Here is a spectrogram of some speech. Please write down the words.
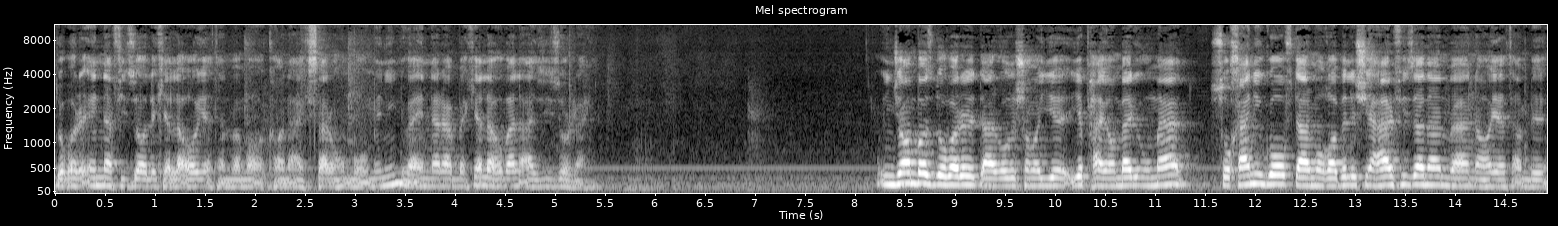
دوباره ان فی ذلک لآیه و ما کان اکثرهم مؤمنین و ان ربک لهو العزیز الرحیم. اینجا هم باز دوباره در واقع شما یه, یه پیامبری اومد سخنی گفت در مقابلش یه حرفی زدن و نهایتا به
